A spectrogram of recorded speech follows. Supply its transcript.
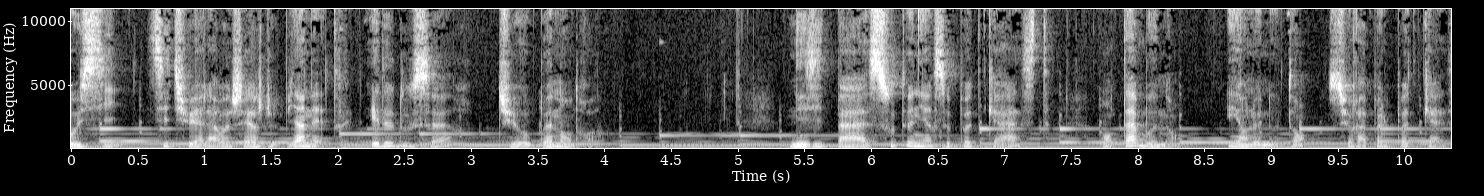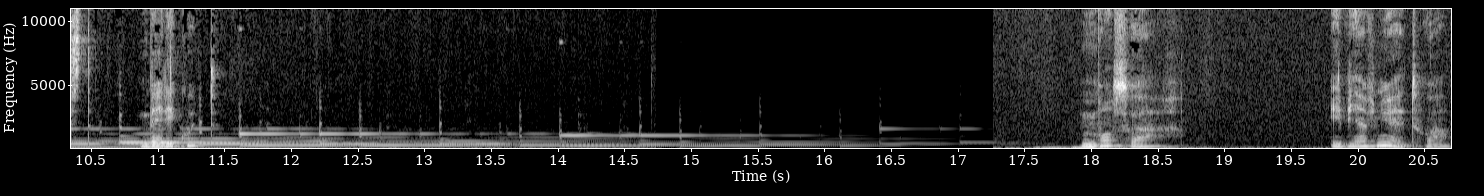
Aussi, si tu es à la recherche de bien-être et de douceur, tu es au bon endroit. N'hésite pas à soutenir ce podcast en t'abonnant et en le notant sur Apple Podcast. Belle écoute Bonsoir et bienvenue à toi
